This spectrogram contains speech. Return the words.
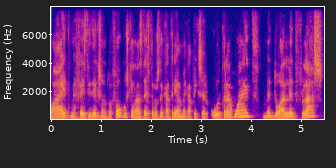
wide με face detection το focus και ένας δεύτερος 13 MP ultra wide με dual LED flash.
